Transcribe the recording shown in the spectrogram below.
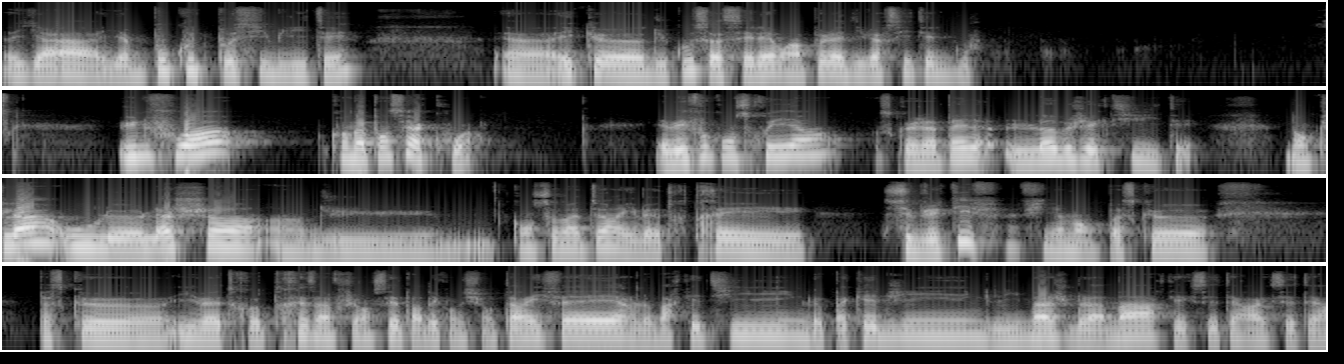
il y a, y a beaucoup de possibilités, euh, et que du coup ça célèbre un peu la diversité de goût. Une fois qu'on a pensé à quoi? Eh bien, il faut construire ce que j'appelle l'objectivité. Donc là où l'achat hein, du consommateur il va être très subjectif finalement, parce que parce que il va être très influencé par des conditions tarifaires, le marketing, le packaging, l'image de la marque, etc., etc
